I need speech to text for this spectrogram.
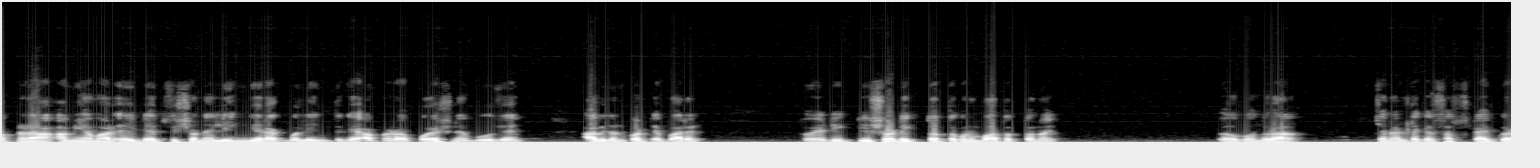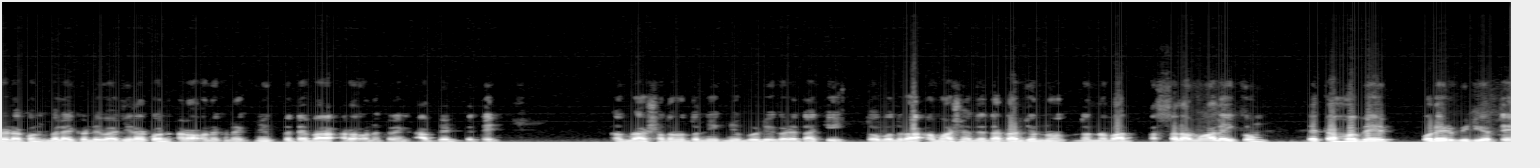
আপনারা, আমি আমার এই ডেসক্রিপশনে লিংক দিয়ে রাখব। লিংক থেকে আপনারা পড়ে শুনে বুঝে আবেদন করতে পারেন। তো এটি একটি সঠিক তথ্য, কোনো বা তথ্য নয়। তো বন্ধুরা, চ্যানেলটাকে সাবস্ক্রাইব করে রাখুন বেল আইকনটি বাজিয়ে রাখুন, আর অনেক অনেক নিউজ পেতে বা আরও অনেক অনেক আপডেট পেতে। আমরা সাধারণত নিক নিউ ভিডিও করে থাকি। তো বন্ধুরা, আমার সাথে থাকার জন্য ধন্যবাদ। আসসালামু আলাইকুম। দেখা হবে পরের ভিডিওতে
